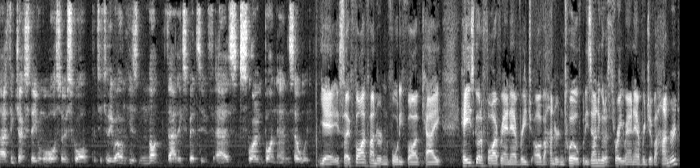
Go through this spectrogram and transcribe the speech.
I think Jack Steven will also score particularly well, and he's not that expensive as Sloane, Bont, and Selwood. Yeah, so 545k. He's got a five round average of 112, but he's only got a three round average of 100.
